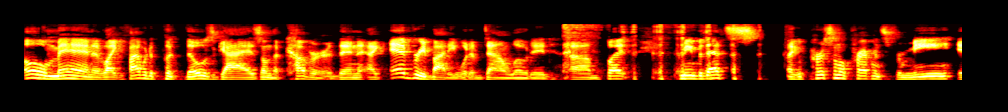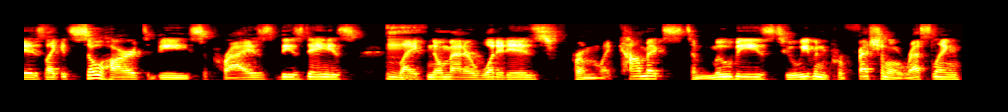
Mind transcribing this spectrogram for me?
oh man like if i would have put those guys on the cover then like everybody would have downloaded. Um, but i mean but that's like a personal preference for me is like it's so hard to be surprised these days hmm, like no matter what it is from like comics to movies to even professional wrestling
